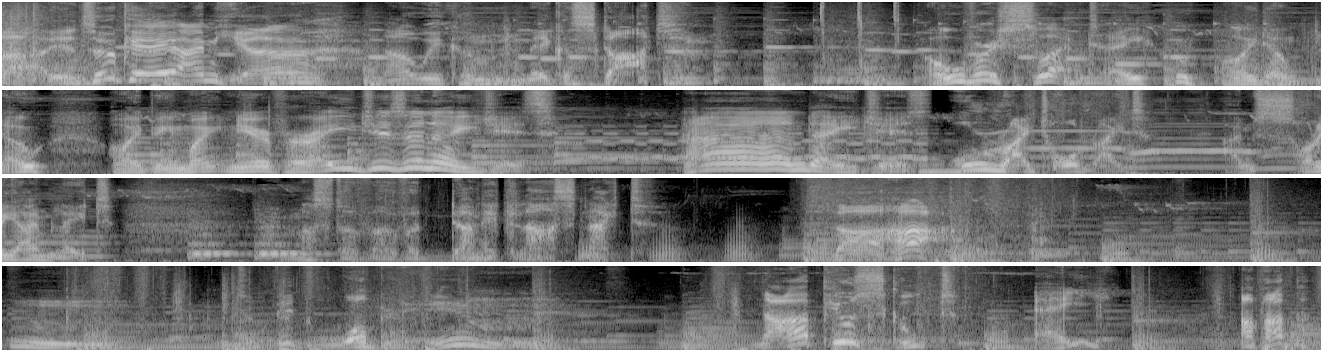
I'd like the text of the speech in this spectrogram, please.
Ah, it's okay, I'm here. Now we can make a start. Overslept, eh? I don't know. I've been waiting here for ages and ages. And ages. All right, all right. I'm sorry I'm late. I must have overdone it last night. Aha! Hmm, it's a bit wobbly. Now up you scoot. Eh? Up, up.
